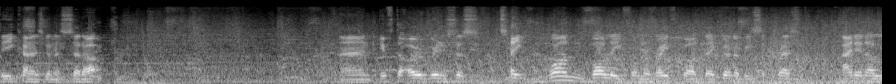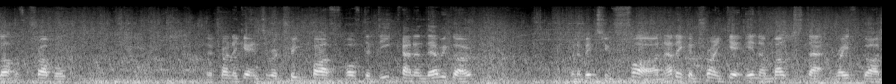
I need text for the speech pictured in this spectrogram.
D cannon is going to set up. And if the Ogryns just take one volley from the Wraith Guard, they're going to be suppressed and in a lot of trouble. They're trying to get into retreat path of the D cannon. There we go. Went a bit too far. Now they can try and get in amongst that Wraith Guard.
